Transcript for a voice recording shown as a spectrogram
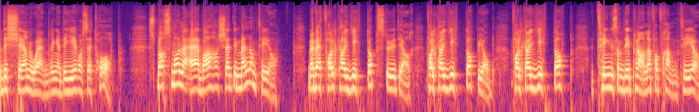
Og det skjer noen endringer. Det gir oss et håp. Spørsmålet er hva har skjedd i mellomtida? Vi vet folk har gitt opp studier. Folk har gitt opp jobb. Folk har gitt opp ting som de planla for framtida.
